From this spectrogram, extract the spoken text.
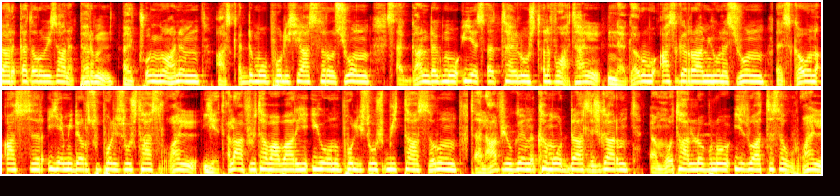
ጋር ቀጠሮ ይዛ ነበር። እጮኛዋንም አስቀድሞ ፖሊስ ያሰረው ሲሆን ጸጋን ደግሞ የጸጥታ ኃይሎች ጠልፈዋታል። ነገሩ አስገራሚ የሆነ ሲሆን እስካሁን አስር የሚደርሱ ፖሊሶች ታስረዋል። የጠላፊው ተባባሪ የሆኑ ፖሊሶች ቢታሰሩም ጠላፊው ግን ከመወዳት ልጅ ጋር እሞታለሁ ብሎ ይዟት ተሰውሯል።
